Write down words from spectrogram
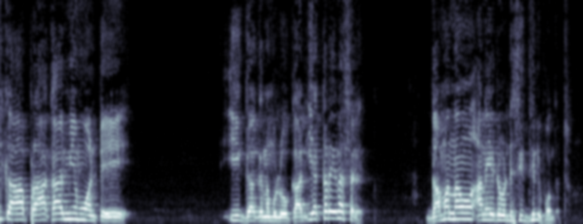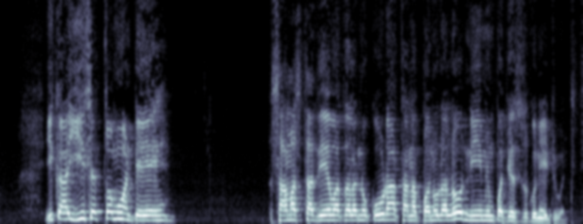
ఇక ప్రాకామ్యము అంటే ఈ గగనములో కానీ ఎక్కడైనా సరే గమనం అనేటువంటి సిద్ధిని పొందటం. ఇక ఈశత్వము అంటే సమస్త దేవతలను కూడా తన పనులలో నియమింపజేసుకునేటువంటిది.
